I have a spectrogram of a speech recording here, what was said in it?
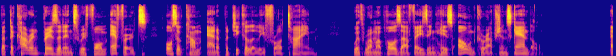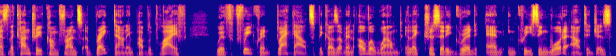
But the current president's reform efforts also come at a particularly fraught time, with Ramaphosa facing his own corruption scandal. As the country confronts a breakdown in public life with frequent blackouts because of an overwhelmed electricity grid and increasing water outages,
